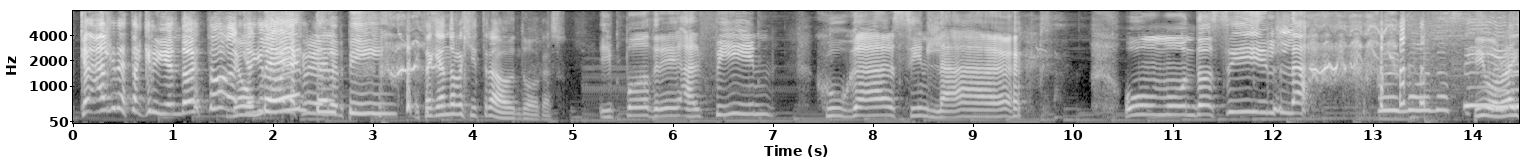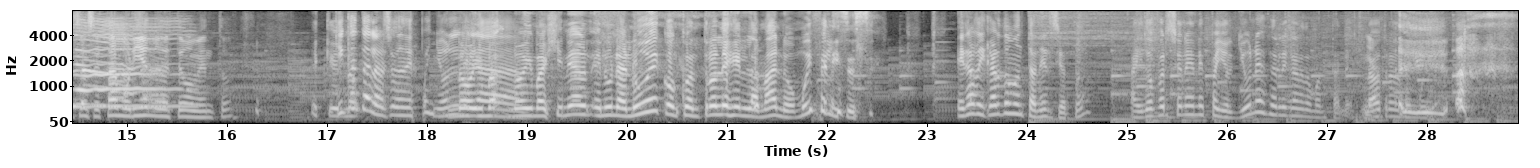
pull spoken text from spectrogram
¿Que ¿Alguien está escribiendo esto? Me ¿Que alguien lo vaya aumenta el ping. Está quedando registrado en todo caso. Y podré al fin jugar sin lag. Un mundo sin lag. El mundo sin Bryson lag. se está muriendo en este momento. Es que ¿Quién no- canta la versión en español? No, era, ima- nos imaginé en una nube con controles en la mano, muy felices. era Ricardo Montaner, ¿cierto? Hay dos versiones en español y una es de Ricardo Montaner, la otra no tengo idea.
